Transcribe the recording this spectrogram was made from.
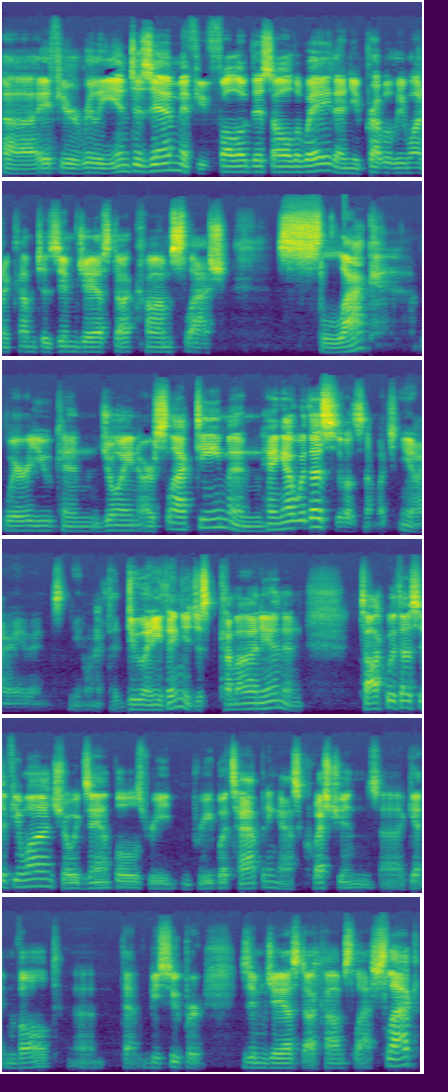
Uh, if you're really into Zim, if you've followed this all the way, then you probably want to come to zimjs.com slash slack where you can join our Slack team and hang out with us. Well, it's not much, you know, you don't have to do anything. You just come on in and talk with us if you want, show examples, read, read what's happening, ask questions, uh, get involved. Uh, that would be super. zimjs.com slash slack.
